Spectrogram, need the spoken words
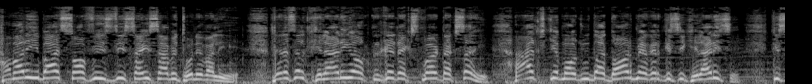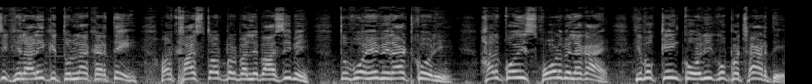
हमारी बात सौ फ़ीसदी सही साबित होने वाली है। दरअसल खिलाड़ी और क्रिकेट एक्सपर्ट अक्सर ही। आज के मौजूदा दौर में अगर किसी खिलाड़ी से किसी खिलाड़ी की तुलना करते हैं और खास तौर पर बल्लेबाजी में तो वो है विराट कोहली। हर कोई इस होड़ में लगा है कि वो किंग कोहली को पछाड़ दे।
